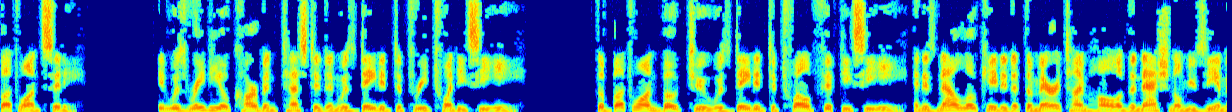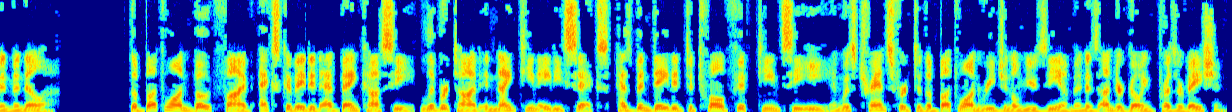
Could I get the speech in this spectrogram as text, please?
Butuan City. It was radiocarbon tested and was dated to 320 CE. The Butuan Boat 2 was dated to 1250 CE, and is now located at the Maritime Hall of the National Museum in Manila. The Butuan Boat 5, excavated at Bangkasi, Libertad in 1986, has been dated to 1215 CE and was transferred to the Butuan Regional Museum and is undergoing preservation.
